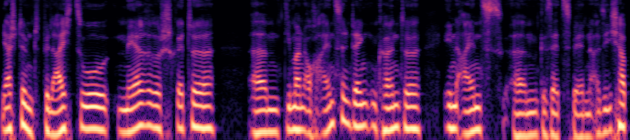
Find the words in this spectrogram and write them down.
ja stimmt, vielleicht so mehrere Schritte ähm, die man auch einzeln denken könnte, in eins ähm, gesetzt werden. Also ich habe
